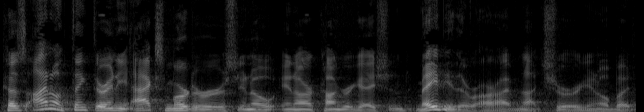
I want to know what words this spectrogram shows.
because I don't think there are any axe murderers you know, in our congregation. Maybe there are, I'm not sure, you know, but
